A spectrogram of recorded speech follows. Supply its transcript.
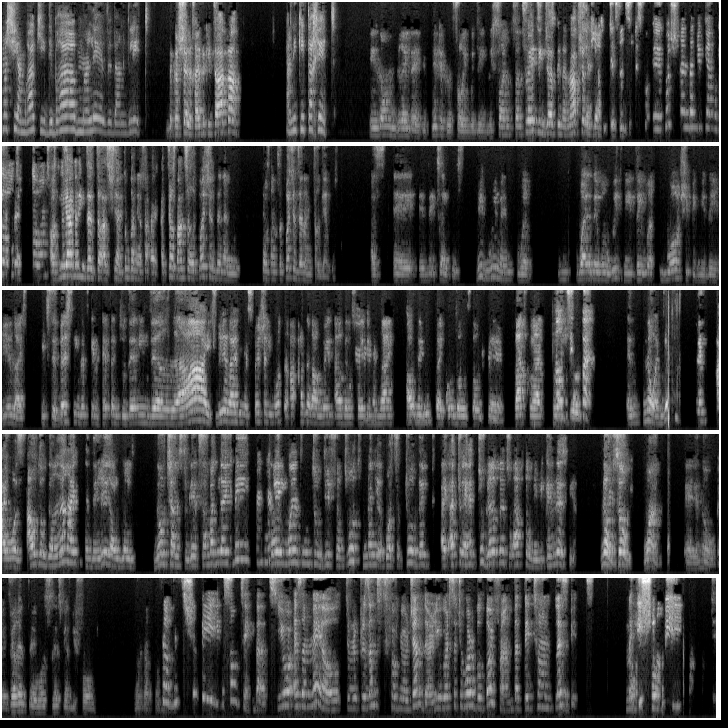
מה שהיא אמרה, כי היא דיברה מלא ובאנגלית. זה קשה לך. איזה כיתה אתה? אני כיתה ח'. He's only grade 8. It's difficult for him with English. So I'm translating just in a nutshell. this uh, question and then you can go on, go on אז. מיד אני, אז שנייה, קודם כל, אני I first answer a question, then I will first answer a question, then אני אתרגם. אז uh, it's like this. These women were, while they were with me, they were worshipping me. They realized it's the best thing that can happen to them in their life, realizing especially what the other are, wait- are demonstrating online, how they look like, all those, those uh, butt crack. How to but And no, and then when I was out of the light and they realized there is no chance to get somebody like me, they went into different routes. Many was two of them. I actually had two girlfriends who after me became lesbian. No, sorry, one. Uh, no, uh, uh, was lesbian before. So this should be insulting that you, as a male, the representative of your gender, you were such a horrible boyfriend that they turned lesbians. Like No, this should be,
